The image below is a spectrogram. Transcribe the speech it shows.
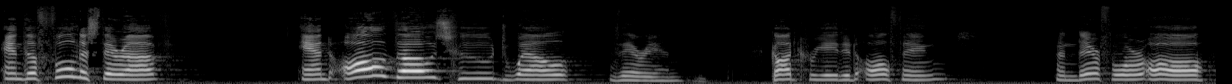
and the fullness thereof and all those who dwell therein. God created all things, and therefore all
